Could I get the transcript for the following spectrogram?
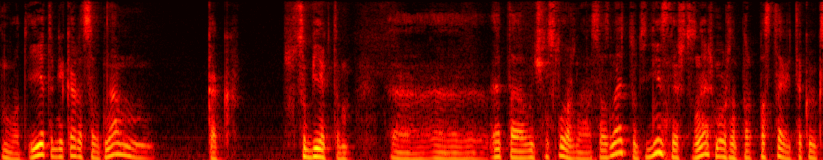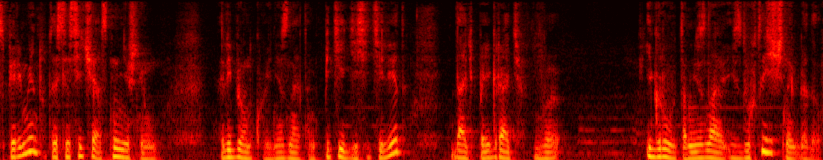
Вот. И это, мне кажется, вот нам, как субъектам, э, это очень сложно осознать. Тут единственное, что, знаешь, можно поставить такой эксперимент. Вот если сейчас нынешнему ребенку, я не знаю, там, 5-10 лет дать поиграть в игру, там, не знаю, из 2000-х годов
